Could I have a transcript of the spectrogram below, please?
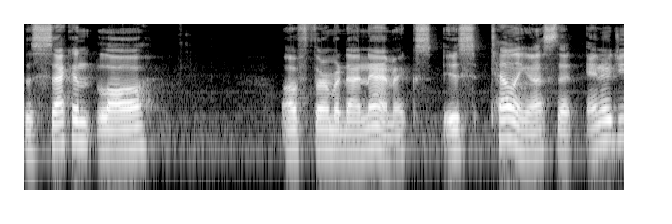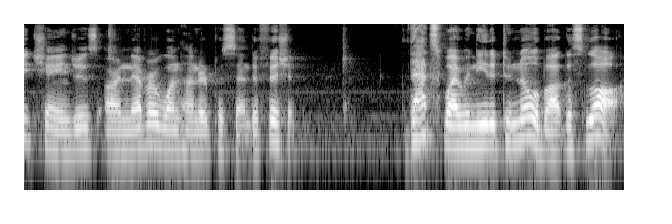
The second law of thermodynamics is telling us that energy changes are never 100% efficient. That's why we needed to know about this law.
